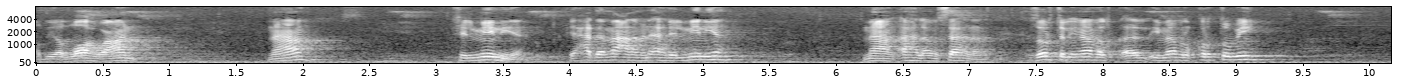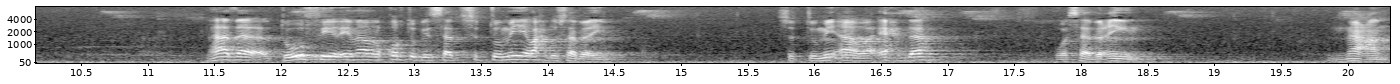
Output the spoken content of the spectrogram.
رضي الله عنه. نعم. في المنيا. في حدا معنا من أهل المنيا؟ نعم. أهلا وسهلا. زرت الإمام الإمام القرطبي؟ هذا توفي الإمام القرطبي سنة 671 671 نعم.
